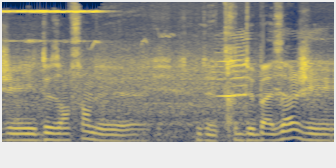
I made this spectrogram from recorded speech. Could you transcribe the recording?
J'ai deux enfants de, de, bas âge et,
